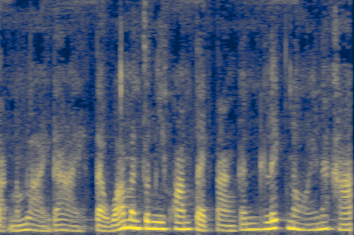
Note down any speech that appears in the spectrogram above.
จากน้ำลายได้ แต่ว่ามันจะมีความแตกต่างกันเล็กน้อยนะคะ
